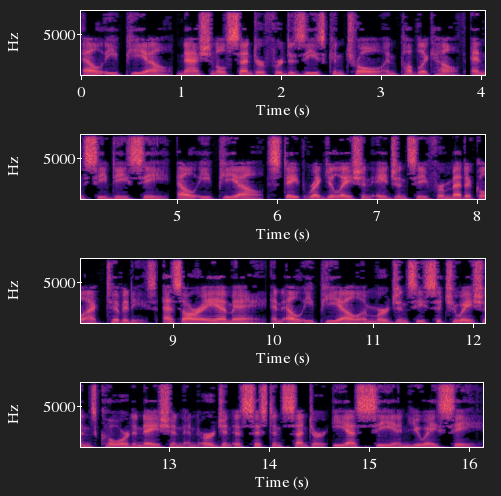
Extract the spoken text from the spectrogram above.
LEPL National Center for Disease Control and Public Health NCDC, LEPL State Regulation Agency for Medical Activities SRAMA and LEPL Emergency Situations Coordination and Urgent Assistance Center ESC and UAC.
